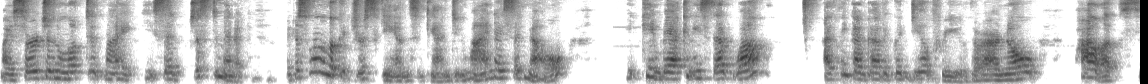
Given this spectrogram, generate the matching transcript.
my surgeon looked at my, he said, just a minute, I just want to look at your scans again. Do you mind? I said, no. He came back and he said, well, I think I've got a good deal for you. There are no polyps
